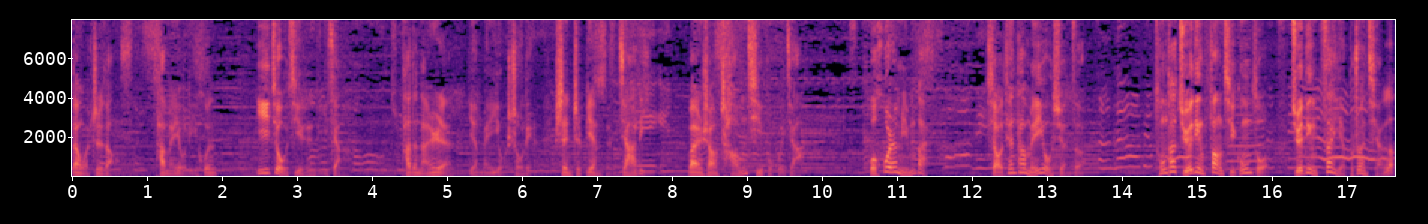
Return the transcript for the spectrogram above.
但我知道，他没有离婚，依旧寄人篱下。他的男人也没有收敛，甚至变本加厉，晚上长期不回家。我忽然明白，小天他没有选择。从他决定放弃工作，决定再也不赚钱了，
